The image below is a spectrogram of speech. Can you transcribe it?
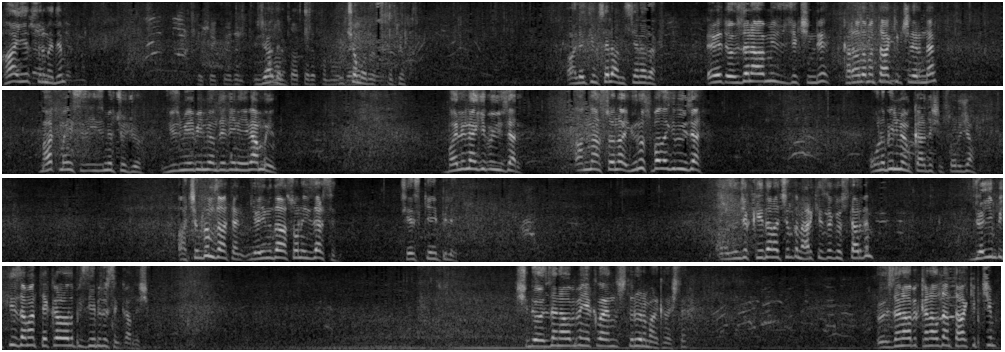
Hayır sürmedim. Teşekkür ederim. Rica ederim. Anahtar telefonu orada. Uçam orada sıkıntı yok. Aleyküm selam Hüseyin Adak. Evet Özden abimiz yüzecek şimdi. Kanalımın takipçilerinden. Bakmayın siz İzmir çocuğu. Yüzmeyi bilmiyorum dediğine inanmayın. Balina gibi yüzer. Ondan sonra Yunus balığı gibi yüzer. Onu bilmiyorum kardeşim soracağım. Açıldım zaten. Yayını daha sonra izlersin. Chess Gameplay. Az önce kıyıdan açıldım. Herkese gösterdim. Yayın bittiği zaman tekrar alıp izleyebilirsin kardeşim. Şimdi Özden abime yakınlaştırıyorum arkadaşlar. Özden abi kanaldan takipçim.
